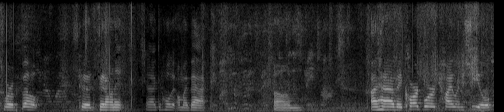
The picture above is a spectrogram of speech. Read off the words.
to where a belt could fit on it, and I could hold it on my back. Um, I have a cardboard Hylian shield.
